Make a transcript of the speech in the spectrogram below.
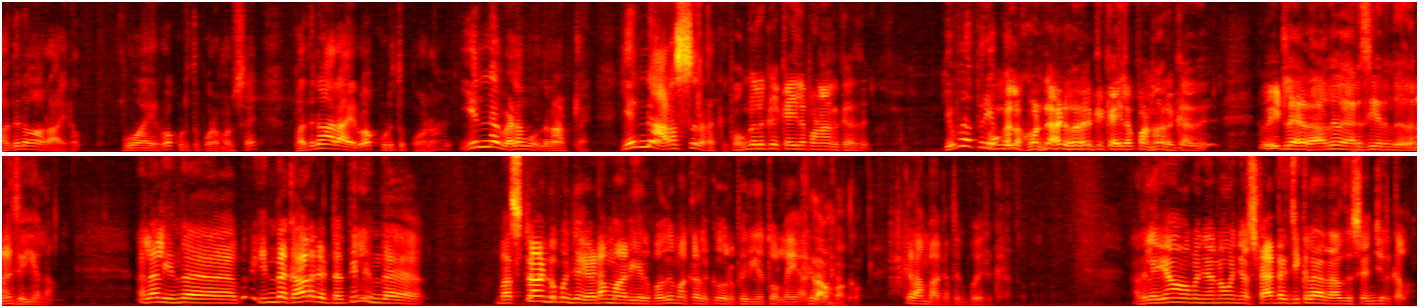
பதினாறாயிரம் மூவாயிரம் ரூபா கொடுத்து போற மனுஷன் பதினாறாயிரம் ரூபா கொடுத்து போனா என்ன விளங்கும் இந்த நாட்டுல? என்ன அரசு நடக்குது பொங்கலுக்கு கையில் பணம் இருக்காது. எவ்வளவு பெரிய பொங்கலை கொண்டாடுவதற்கு கையில் பணம் இருக்காது. வீட்டில் ஏதாவது அரிசி இருந்ததுன்னா செய்யலாம். அதனால் இந்த இந்த காலகட்டத்தில் இந்த பஸ் ஸ்டாண்டு கொஞ்சம் இடம் மாறி இருப்பது மக்களுக்கு ஒரு பெரிய தொல்லையாக கிளாம்பாக்கம். கிளாம்பாக்கத்துக்கு போயிருக்கிறது. அதுலேயும் கொஞ்சம் இன்னும் கொஞ்சம் ஸ்ட்ராட்டஜிக்கலாக ஏதாவது செஞ்சுருக்கலாம்.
